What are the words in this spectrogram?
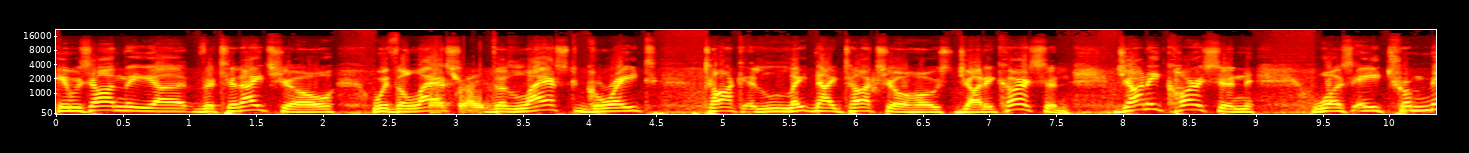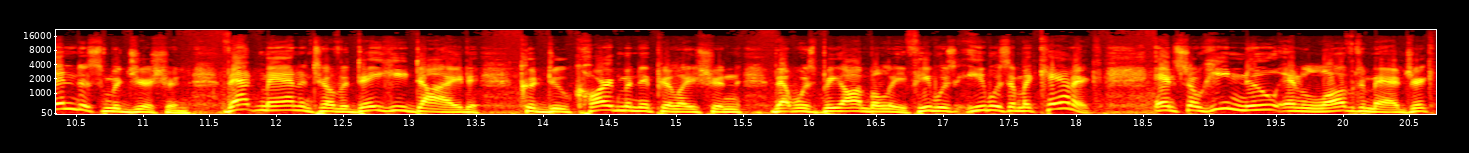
it was on the uh, the Tonight Show with the last right. the last great talk late night talk show host Johnny Carson. Johnny Carson was a tremendous magician. That man, until the day he died, could do card manipulation that was beyond belief. He was he was a mechanic, and so he knew and loved magic.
